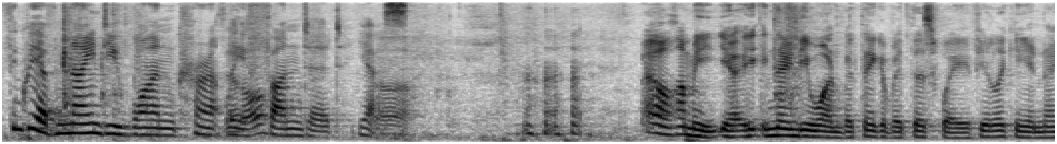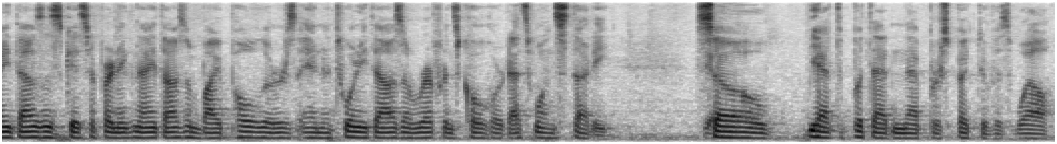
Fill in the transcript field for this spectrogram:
I think we have 91 currently funded, yes. Well, I mean, yeah, 91, but think of it this way. If you're looking at 9,000 schizophrenic, 9,000 bipolars, and a 20,000 reference cohort, that's one study. So you have to put that in that perspective as well.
